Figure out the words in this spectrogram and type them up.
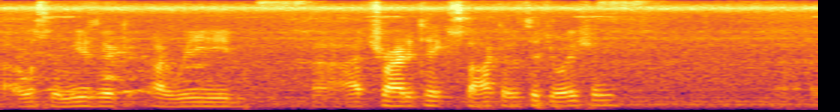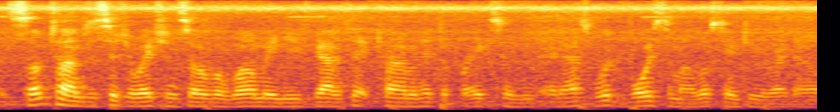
I listen to music, I read, I try to take stock of the situation. Uh, sometimes the situation's so overwhelming, you've got to take time and hit the brakes and, and ask, what voice am I listening to right now?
